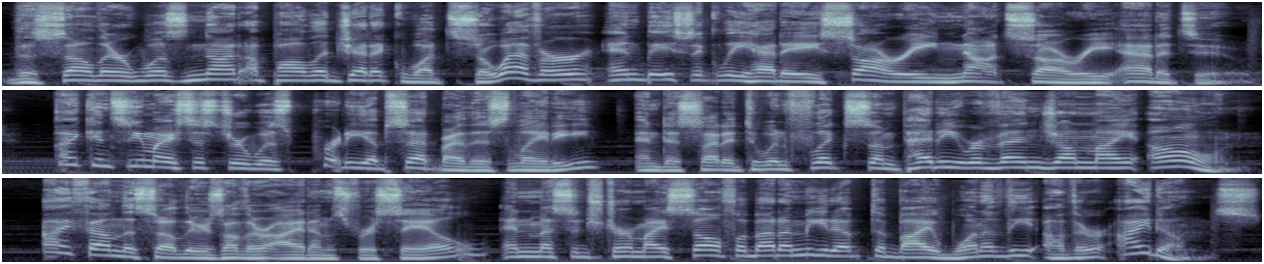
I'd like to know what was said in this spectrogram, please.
The seller was not apologetic whatsoever and basically had a sorry, not sorry attitude. I can see my sister was pretty upset by this lady and decided to inflict some petty revenge on my own. I found the seller's other items for sale and messaged her myself about a meetup to buy one of the other items.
